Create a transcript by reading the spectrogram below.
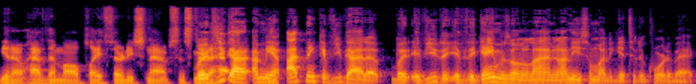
you know have them all play 30 snaps instead but if you got i mean hmm. i think if you got a but if you if the game is on the line and i need somebody to get to the quarterback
